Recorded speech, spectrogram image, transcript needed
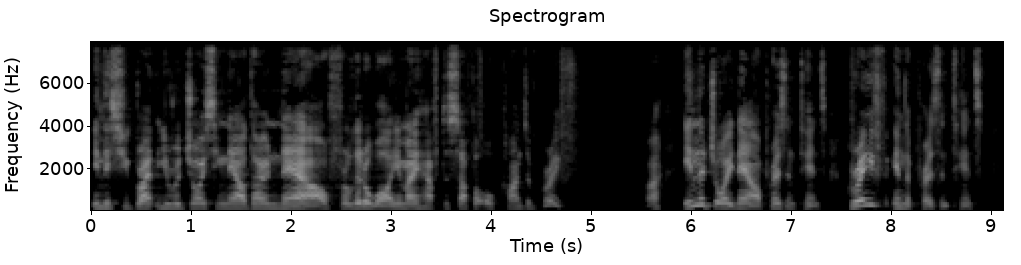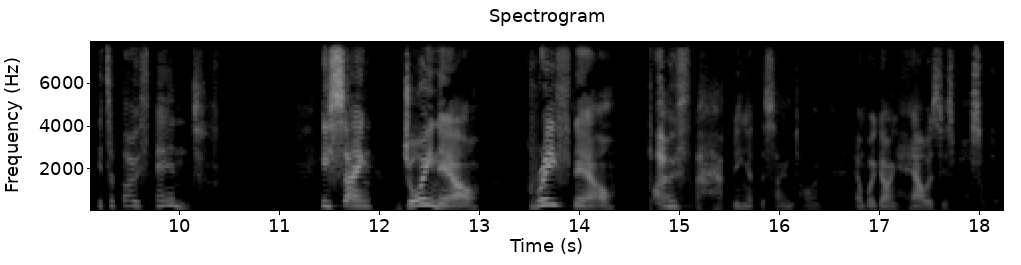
In this you greatly you're rejoicing now, though now, for a little while, you may have to suffer all kinds of grief. Right? In the joy now, present tense, grief in the present tense, it's a both end. He's saying joy now, grief now, both are happening at the same time. And we're going, how is this possible?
